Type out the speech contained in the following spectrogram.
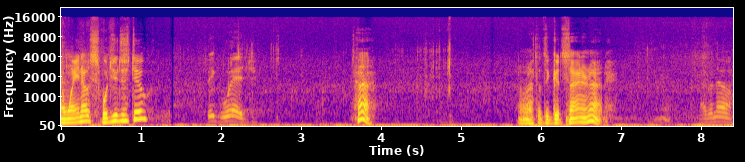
And Waynos, what'd you just do? Big wedge. Huh. I don't know if that's a good sign or not. Never know.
